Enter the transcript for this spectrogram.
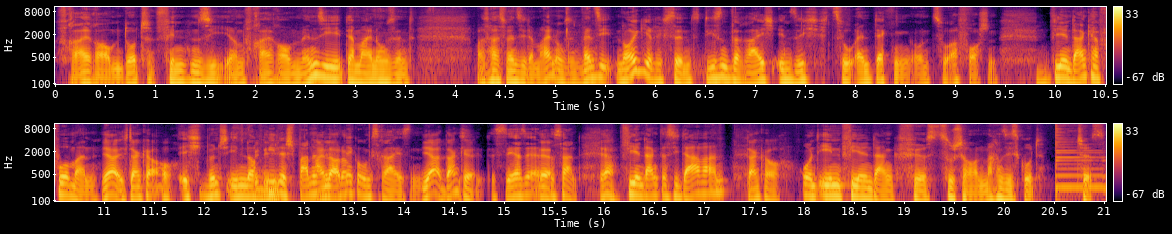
Freiraum. Dort finden Sie Ihren Freiraum, wenn Sie der Meinung sind, was heißt, wenn Sie der Meinung sind? Wenn Sie neugierig sind, diesen Bereich in sich zu entdecken und zu erforschen. Vielen Dank, Herr Fuhrmann. Ja, ich danke auch. Ich wünsche Ihnen noch viele spannende Einladung. Entdeckungsreisen. Ja, danke. Das ist sehr, sehr interessant. Ja. ja. Vielen Dank, dass Sie da waren. Danke auch. Und Ihnen vielen Dank fürs Zuschauen. Machen Sie es gut. Tschüss.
